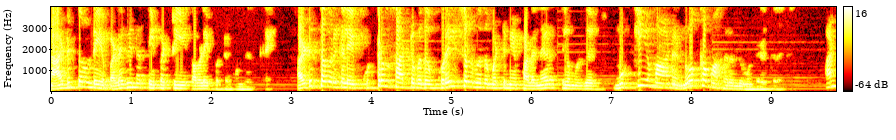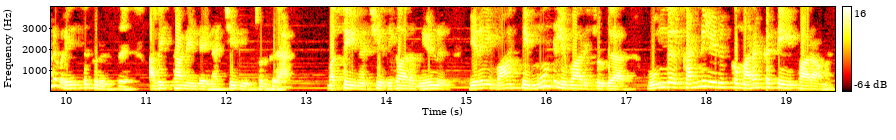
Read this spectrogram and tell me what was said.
நான் அடுத்தவனுடைய பலவீனத்தை பற்றியே கவலைப்பட்டுக் கொண்டிருக்கிறேன். அடுத்தவர்களை குற்றம் சாட்டுவதும் குறை சொல்வதும் மட்டுமே பல நேரத்தில் வந்து முக்கியமான நோக்கமாக இருந்து கொண்டிருக்கிறது. ஆண்டவர் இயேசு கிறிஸ்து அதைத்தான் இன்றைய நச்செய்தியில் சொல்கிறார். மத்திய நச்சி அதிகாரம் ஏழு இறை வார்த்தை மூன்றில் இவ்வாறு சொல்கிறார் உங்கள் கண்ணில் இருக்கும் அறக்கட்டையை பாராமல்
